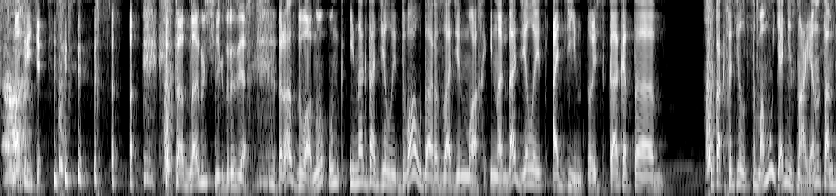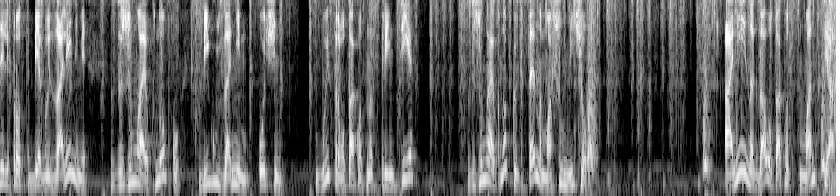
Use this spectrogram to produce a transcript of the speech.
Смотрите. Это одноручник, друзья. Раз, два. Ну, он иногда делает два удара за один мах, иногда делает один. То есть, как это как это делать самому, я не знаю. Я на самом деле просто бегаю за оленями, зажимаю кнопку, бегу за ним очень быстро, вот так вот на спринте. Зажимаю кнопку и постоянно машу мечом. Они иногда вот так вот мансят.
